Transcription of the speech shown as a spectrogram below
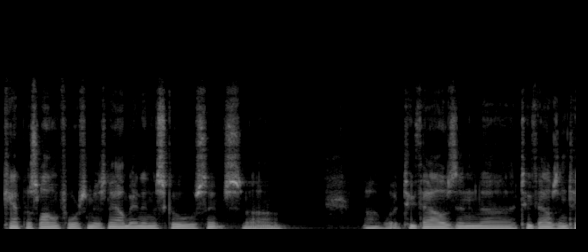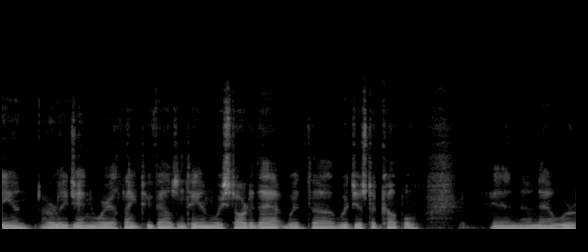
campus law enforcement has now been in the school since uh, uh, what 2000 2010 early January I think 2010 we started that with uh, with just a couple and uh, now we're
